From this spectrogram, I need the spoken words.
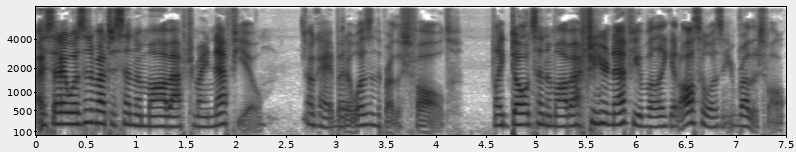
I said I wasn't about to send a mob after my nephew. Okay, but it wasn't the brother's fault. Like, don't send a mob after your nephew, but like, it also wasn't your brother's fault.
